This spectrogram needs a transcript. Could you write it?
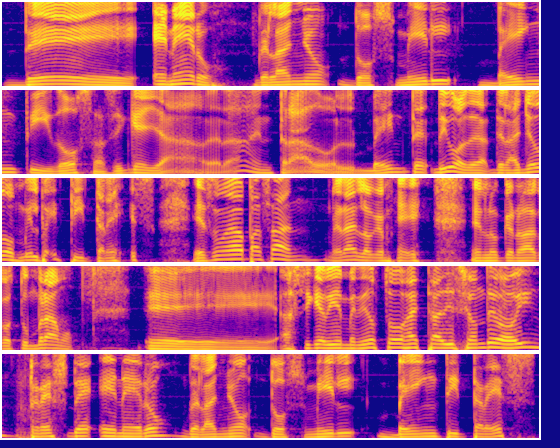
de enero del año 2022. Así que ya, ¿verdad? Entrado el 20, digo, del año 2023. Eso me va a pasar, ¿verdad? En lo que, me, en lo que nos acostumbramos. Eh, así que bienvenidos todos a esta edición de hoy, 3 de enero del año 2023.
